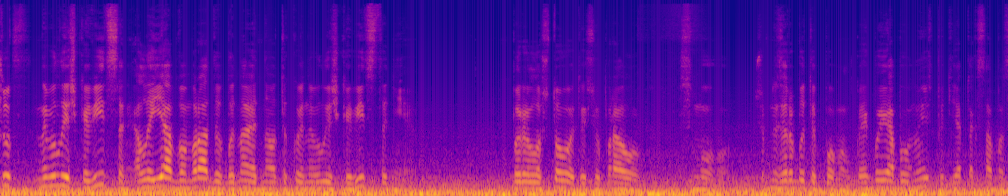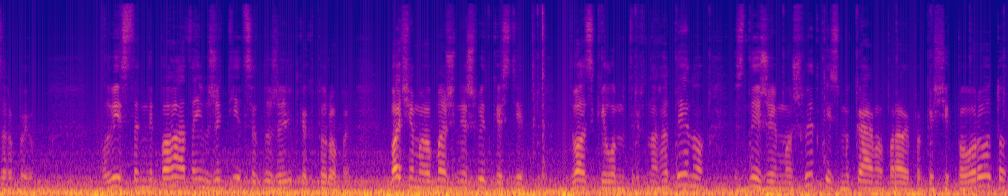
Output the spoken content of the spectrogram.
Тут невеличка відстань, але я б вам радив би навіть на такій невеличкій відстані перелаштовуватись у праву смугу, щоб не зробити помилку. Якби я був на іспиті, я б так само зробив. Відстань небагата і в житті це дуже рідко хто робить. Бачимо обмеження швидкості 20 км на годину, знижуємо швидкість, вмикаємо правий показчик повороту,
